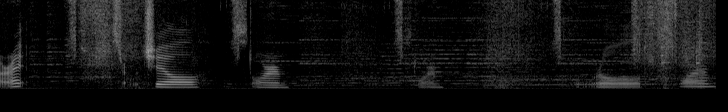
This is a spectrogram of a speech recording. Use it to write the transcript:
Alright. Start with chill, storm. World. Storm.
